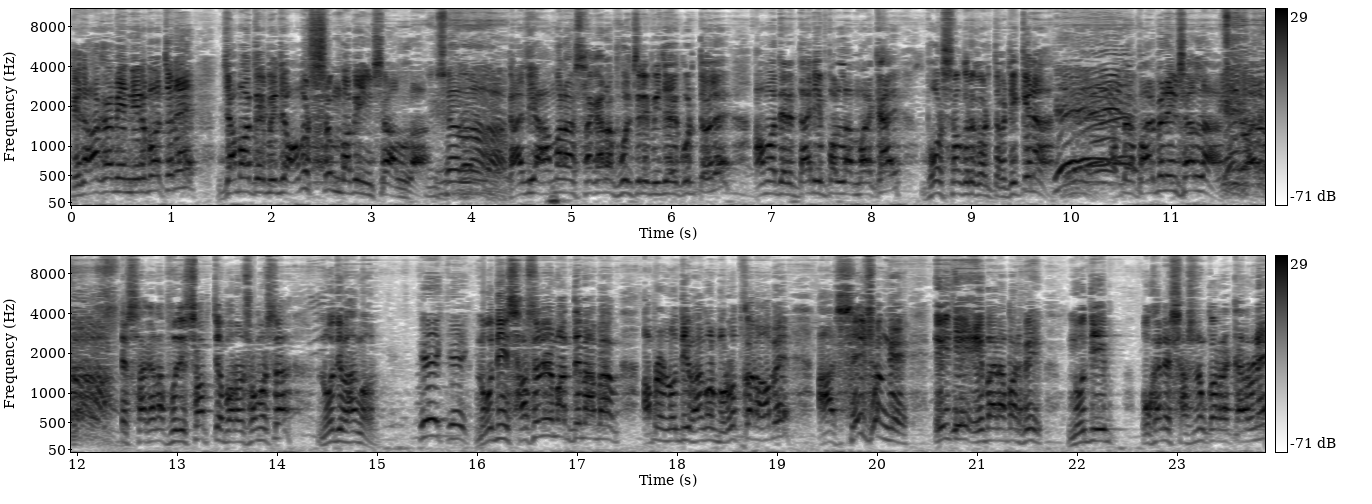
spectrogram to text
কিন্তু আগামী নির্বাচনে জামাতের বিজয় অবশ্যম্ভাবে ইনশাআল্লাহ। কাজে আমরা সাকারা ফুলছড়ি বিজয় করতে হলে আমাদের দাড়ি পাল্লা মার্কায় ভোট সংগ্রহ করতে হবে ঠিক কিনা? আপনারা পারবেন ইনশাআল্লাহ। সাকারা ফুলের সবচেয়ে বড় সমস্যা নদী ভাঙন। নদী শাসনের মাধ্যমে আপনার নদী ভাঙন রোধ করা হবে আর সেই সঙ্গে এই যে এবার আবার নদী ওখানে শাসন করার কারণে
